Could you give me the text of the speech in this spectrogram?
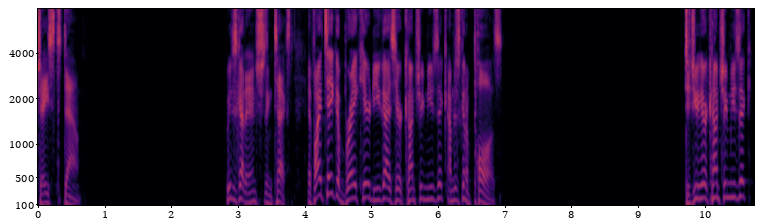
Chased down. We just got an interesting text. If I take a break here, do you guys hear country music? I'm just going to pause. Did you hear country music?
